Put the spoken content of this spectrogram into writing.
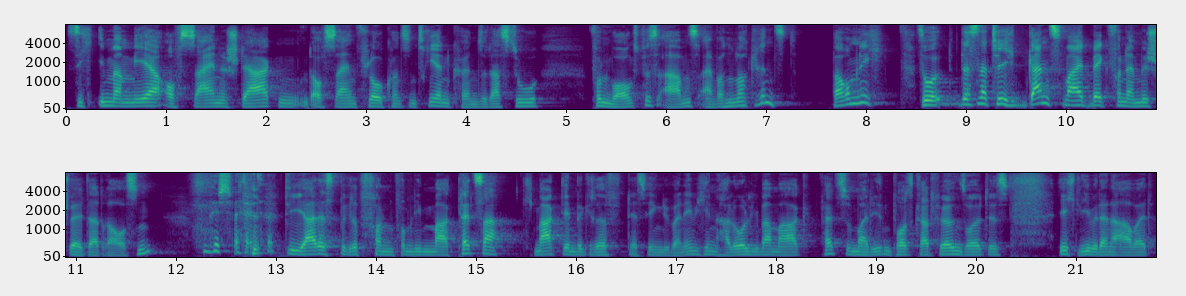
sich immer mehr auf seine Stärken und auf seinen Flow konzentrieren können, sodass du von morgens bis abends einfach nur noch grinst. Warum nicht? So, das ist natürlich ganz weit weg von der Mischwelt da draußen. Mischwelt. Die, Begriff von, vom lieben Marc Plätzer. Ich mag den Begriff, deswegen übernehme ich ihn. Hallo, lieber Marc, falls du mal diesen Podcast hören solltest. Ich liebe deine Arbeit.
